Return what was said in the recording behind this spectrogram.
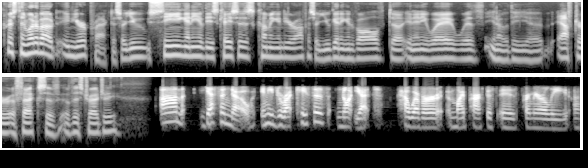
Kristen, what about in your practice? Are you seeing any of these cases coming into your office? Are you getting involved uh, in any way with, you know, the uh, after effects of, of this tragedy? Um, yes and no. Any direct cases? Not yet. However, my practice is primarily uh,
